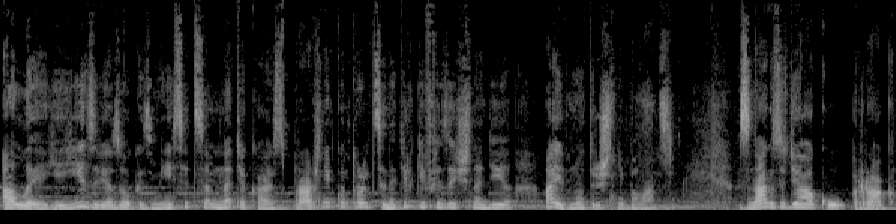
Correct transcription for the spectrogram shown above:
але її зв'язок із місяцем натякає справжній контроль це не тільки фізична дія, а й внутрішній баланс. Знак зодіаку рак.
